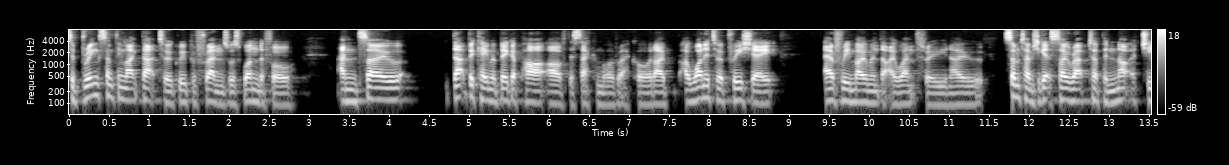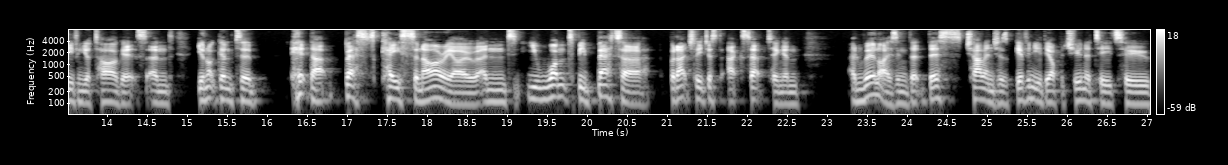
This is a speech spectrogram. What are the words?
to bring something like that to a group of friends was wonderful. And so that became a bigger part of the second world record. I, I wanted to appreciate every moment that I went through, you know, sometimes you get so wrapped up in not achieving your targets and you're not going to hit that best case scenario and you want to be better, but actually just accepting and and realizing that this challenge has given you the opportunity to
